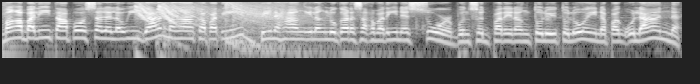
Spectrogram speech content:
Mga balita po sa lalawigan, mga kapatid, binahang ilang lugar sa Camarines Sur. Bunsod pa rin ang tuloy-tuloy na pag-ulan.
